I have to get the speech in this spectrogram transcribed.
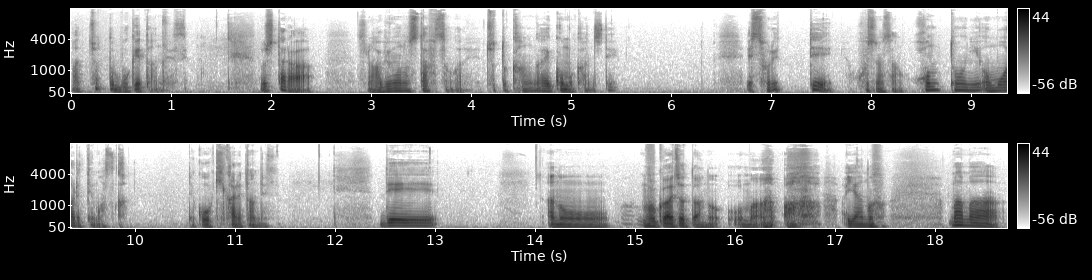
まあ、ちょっとボケたんですよ。そしたらそのアベマのスタッフさんがねちょっと考え込む感じで「えそれって星野さん本当に思われてますか?」ってこう聞かれたんです。であの僕はちょっとあのまああいやあのまあまあ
